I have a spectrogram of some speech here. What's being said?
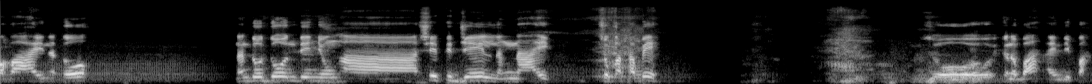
pabahay na to, nandoon din yung ah, city jail ng Naik. So katabi. So ito na ba? Ay hindi pa.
